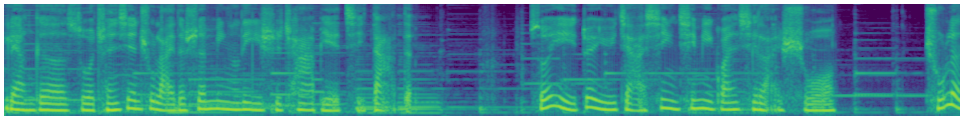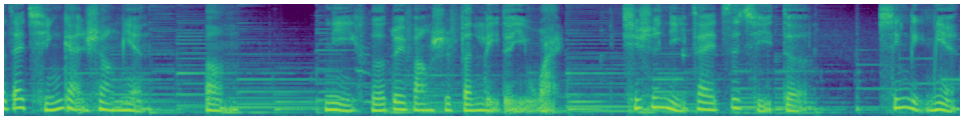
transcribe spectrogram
两个所呈现出来的生命力是差别极大的，所以对于假性亲密关系来说，除了在情感上面，嗯，你和对方是分离的以外，其实你在自己的心里面，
